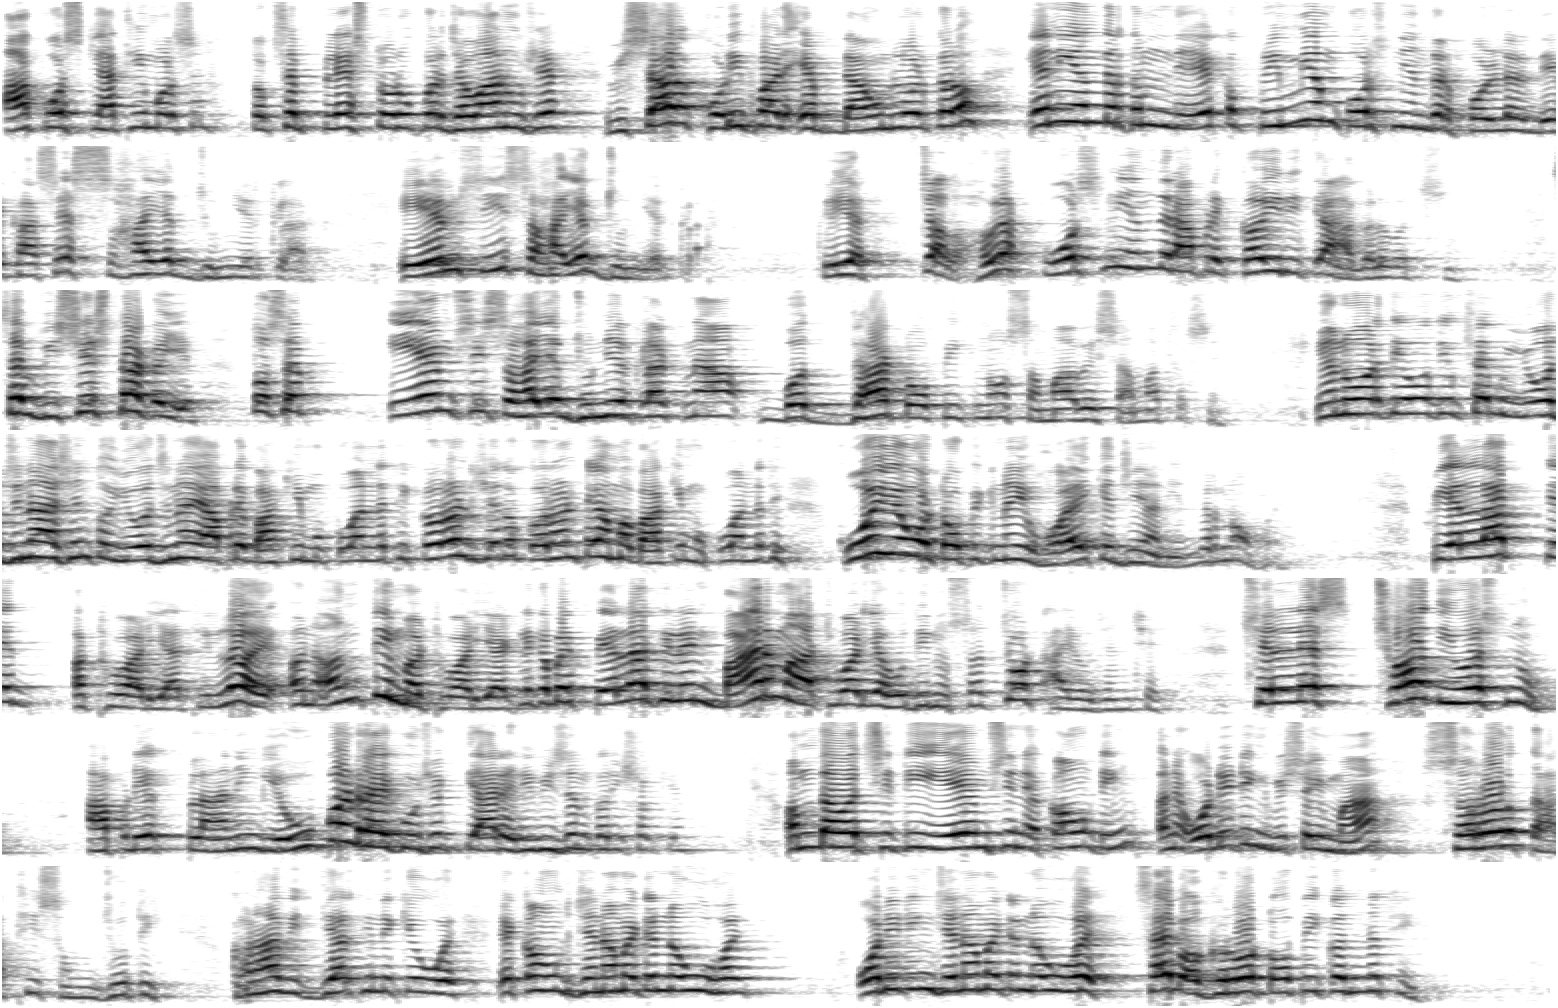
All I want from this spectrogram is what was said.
આ કોર્સ ક્યાંથી મળશે? તો સાહેબ પ્લે સ્ટોર ઉપર જવાનું છે. વિશાળ ખોડીફાડ એપ ડાઉનલોડ કરો. એની અંદર તમને એક પ્રીમિયમ કોર્સની અંદર ફોલ્ડર દેખાશે, સહાયક જુનિયર ક્લાર્ક એએમસી સહાયક જુનિયર ક્લાર્ક ક્લિયર ચાલો, હવે આ કોર્સની અંદર આપણે કઈ રીતે આગળ વધશું? સાહેબ, વિશેષતા કહીએ. તો સાહેબ એએમસી સહાયક જુનિયર ક્લાર્કના બધા ટોપિકનો સમાવેશ આમાં થશે. એનો અર્થ એવો થયો કે સાહેબ, યોજના છે ને તો યોજના આપણે બાકી મૂકવાની નથી. કરંટ છે તો કરંટે આમાં બાકી મૂકવાની નથી. કોઈ એવો ટોપિક નહીં હોય કે જે આની અંદર ન હોય. પહેલા તે અઠવાડિયાથી લઈ અને અંતિમ અઠવાડિયા એટલે કે ભાઈ પહેલાથી લઈને બારમા અઠવાડિયા સુધીનું સચોટ આયોજન છે. છેલ્લે છ દિવસનું આપણે એક પ્લાનિંગ એવું પણ રાખ્યું છે કે ત્યારે રિવિઝન કરી શકીએ. અમદાવાદ સિટી એએમસી ને એકાઉન્ટિંગ અને ઓડિટિંગ વિષયમાં સરળતાથી સમજૂતી. ઘણા વિદ્યાર્થીને કેવું હોય એકાઉન્ટ જેના માટે નવું હોય ઓડિટિંગ જેના માટે નવું હોય, સાહેબ, અઘરો ટોપિક જ નથી.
